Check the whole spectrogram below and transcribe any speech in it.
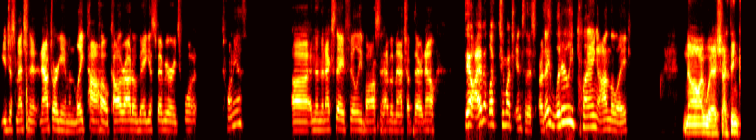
you just mentioned it, an outdoor game in Lake Tahoe, Colorado, Vegas, February twentieth, uh, and then the next day, Philly, Boston have a matchup there. Now, Dale, I haven't looked too much into this. Are they literally playing on the lake? No, I wish. I think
